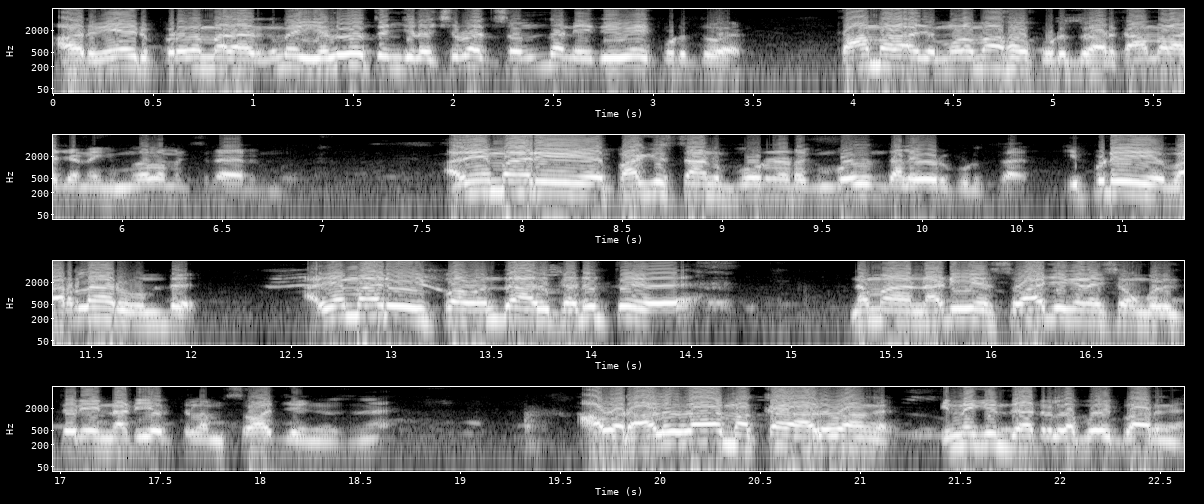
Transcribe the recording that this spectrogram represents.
அவர் நேரு பிரதமராக இருக்கும்போது எழுபத்தஞ்சு லட்ச ரூபா சொந்த நிதியே கொடுத்துவார். காமராஜர் மூலமாக கொடுத்துவார். காமராஜர் அன்னைக்கு முதலமைச்சராக இருக்கும்போது. அதே மாதிரி பாகிஸ்தான் போர் நடக்கும்போது தலைவர் கொடுத்தார். இப்படி வரலாறு உண்டு. அதே மாதிரி இப்ப வந்து அதுக்கடுத்து நம்ம நடிகர் சிவாஜி கணேசன் உங்களுக்கு தெரியும் நடிகர் திலம் சிவாஜி கணேசன். அவர் அழுதா மக்கள் அழுவாங்க. இன்னைக்கும் தியேட்டர்ல போய் பாருங்க.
